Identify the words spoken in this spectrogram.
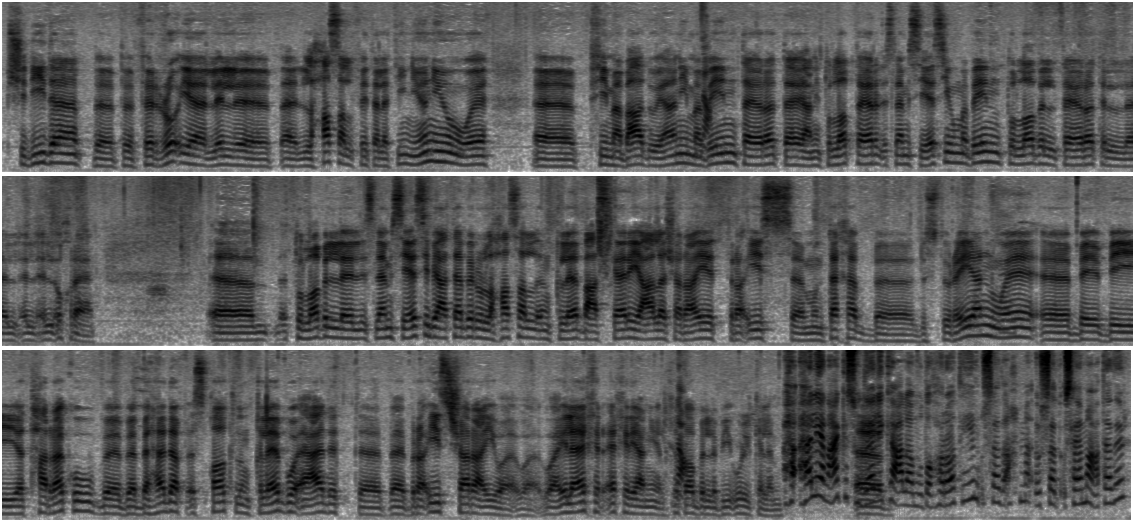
في الرؤية لل- اللي حصل في 30 يونيو و آه، فيما بعده يعني ما نعم. بين تيارات يعني طلاب تيار الإسلام السياسي وما بين طلاب التيارات ال- ال- ال- الأخرى يعني آه، طلاب ال- الإسلام السياسي بيعتبروا اللي حصل انقلاب عسكري على شرعية رئيس منتخب آه، دستوريا وبيتحركوا بهدف إسقاط الانقلاب وإعادة آه، برئيس شرعي وإلى آخر آخر يعني الخطاب اللي بيقول الكلام هل ينعكس آه. ذلك على مظاهراتهم أستاذ أحمد أستاذ أسامة أعتذر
